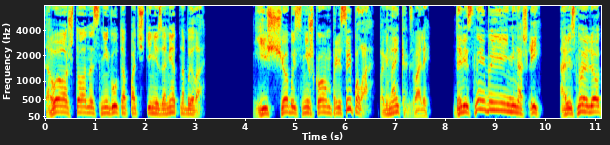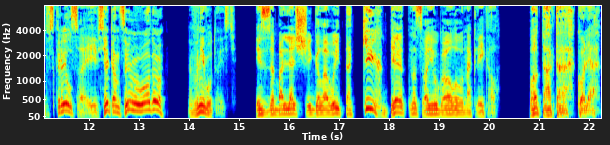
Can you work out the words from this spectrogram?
Того, что на снегу-то почти незаметно было. Еще бы снежком присыпало, поминай, как звали. До весны бы и не нашли. А весной лед вскрылся, и все концы в воду, в Неву, то есть. Из-за болящей головы таких бед на свою голову накликал. Вот так-то, Коля.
